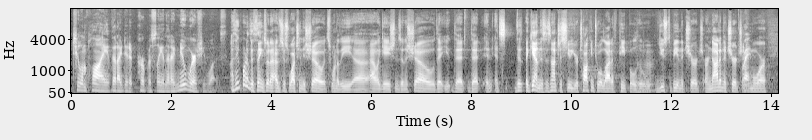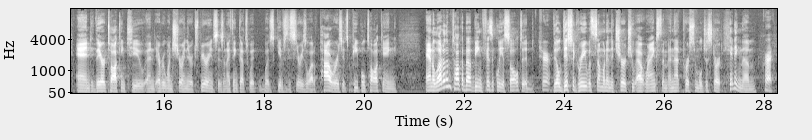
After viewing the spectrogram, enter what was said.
to imply that i did it purposely and that i knew where she was i think one of the things when i was just watching the show it's one of the uh, allegations in the show that you, that that and it's th- again this is not just you you're talking to a lot of people who mm-hmm. used to be in the church are not in the church right. anymore and they're talking to you and everyone's sharing their experiences and i think that's what, what gives the series a lot of power is it's people talking and a lot of them talk about being physically assaulted. Sure. They'll disagree with someone in the church who outranks them, and that person will just start hitting them. Correct.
